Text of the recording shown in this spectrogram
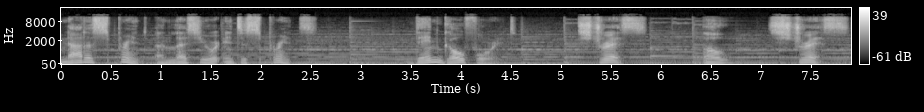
not a sprint unless you're into sprints. Then go for it. Stress. Oh, stress.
